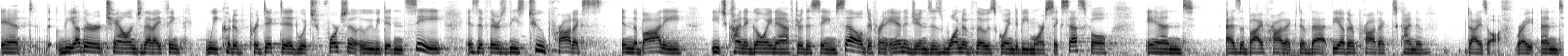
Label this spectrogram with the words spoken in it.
and the other challenge that I think we could have predicted, which fortunately we didn't see, is if there's these two products in the body, each kind of going after the same cell, different antigens, is one of those going to be more successful? And as a byproduct of that, the other product kind of dies off, right? And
